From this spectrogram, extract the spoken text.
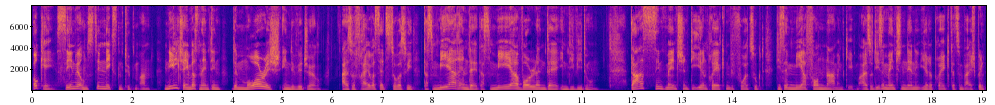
Okay, sehen wir uns den nächsten Typen an. Neil Chambers nennt ihn The Moorish Individual, also frei übersetzt sowas wie das mehrende, das mehrwollende Individuum. Das sind Menschen, die ihren Projekten bevorzugt diese mehr von Namen geben. Also diese Menschen nennen ihre Projekte zum Beispiel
